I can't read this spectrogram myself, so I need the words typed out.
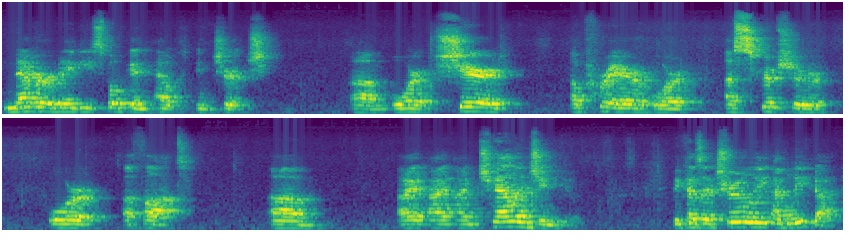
never maybe spoken out in church um, or shared a prayer or a scripture or a thought. Um, I, I, I'm challenging you because I truly, I believe God.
